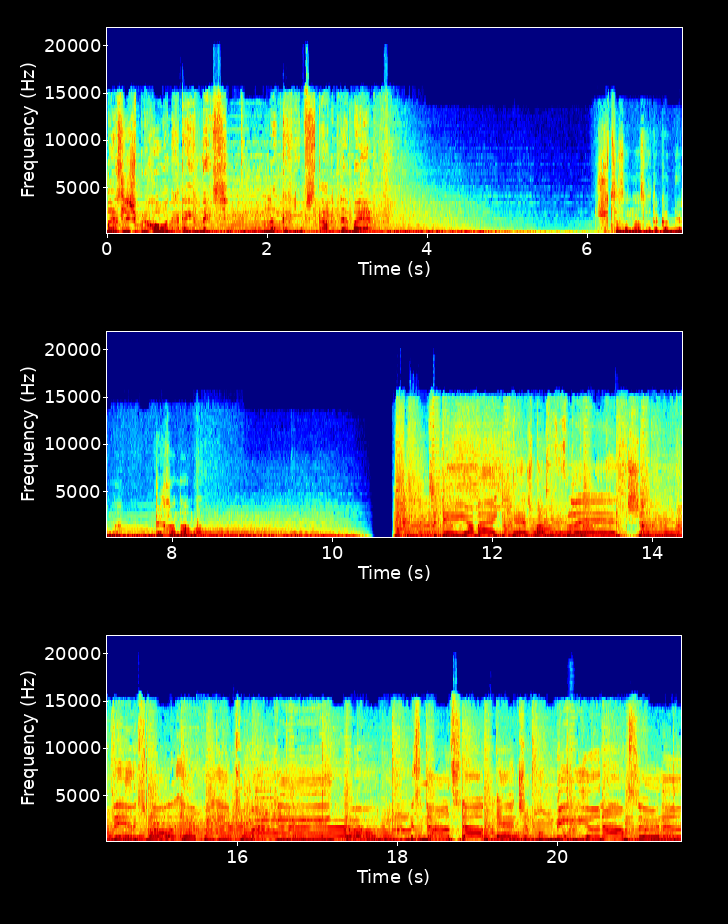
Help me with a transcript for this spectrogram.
безліч прихованих таємниць на Київ Стар ТБ. Що це за назва така дивна? Тиха нама. Today I might catch my reflection, then explore every inch of my kingdom. It's non-stop action for me, and I'm certain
